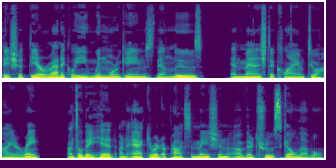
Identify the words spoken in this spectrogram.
they should theoretically win more games than lose and manage to climb to a higher rank until they hit an accurate approximation of their true skill level.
